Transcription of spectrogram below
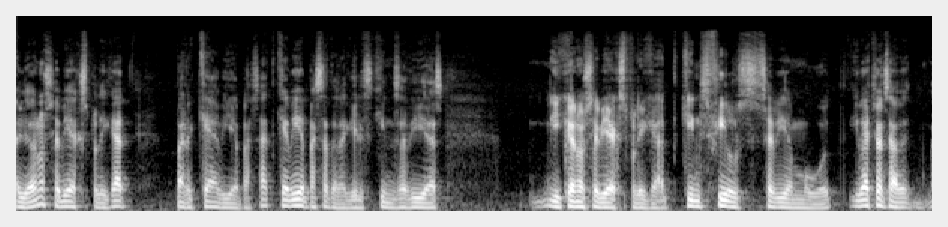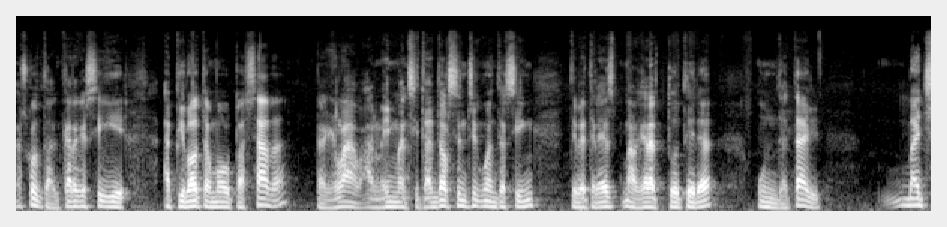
allò no s'havia explicat per què havia passat, què havia passat en aquells 15 dies i que no s'havia explicat, quins fils s'havien mogut. I vaig pensar, escolta, encara que sigui a pilota molt passada, perquè clar, en la immensitat del 155, TV3, malgrat tot, era un detall. Vaig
